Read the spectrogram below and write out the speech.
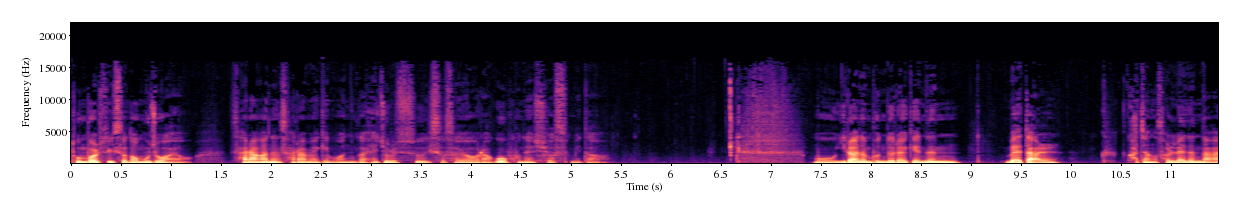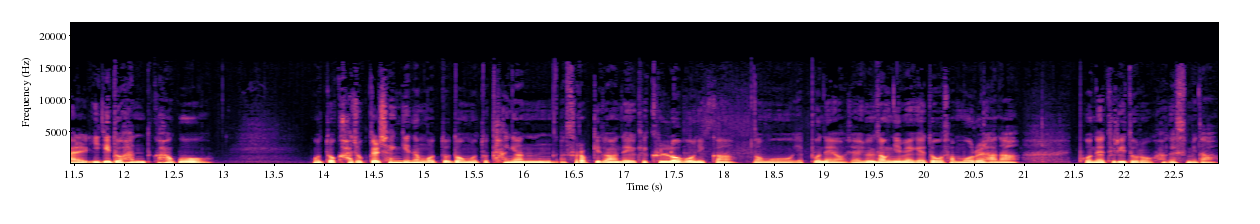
돈 벌 수 있어 너무 좋아요. 사랑하는 사람에게 뭔가 해줄 수 있어서요 라고 보내주셨습니다. 뭐 일하는 분들에게는 매달 그 가장 설레는 날이기도 한, 하고 뭐 또 가족들 챙기는 것도 너무 또 당연스럽기도 한데 이렇게 글로 보니까 너무 예쁘네요. 제가 윤성님에게도 선물을 하나 보내드리도록 하겠습니다.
